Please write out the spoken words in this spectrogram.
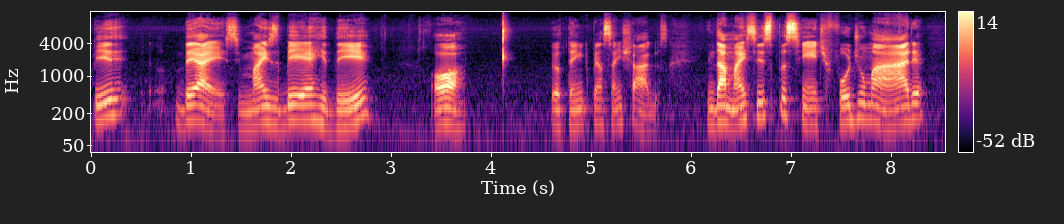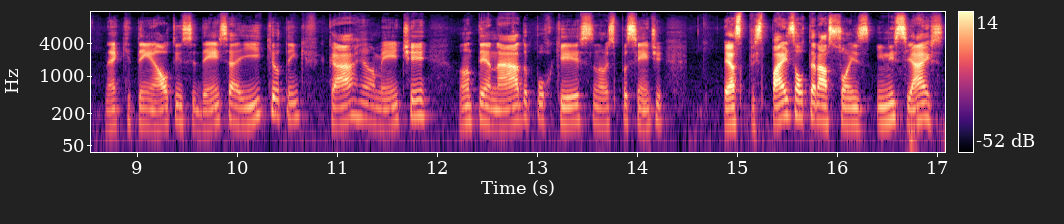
BDAS mais BRD ó, eu tenho que pensar em chagas. Ainda mais se esse paciente for de uma área né, que tem alta incidência, aí que eu tenho que ficar realmente antenado, porque senão esse paciente, as principais alterações iniciais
